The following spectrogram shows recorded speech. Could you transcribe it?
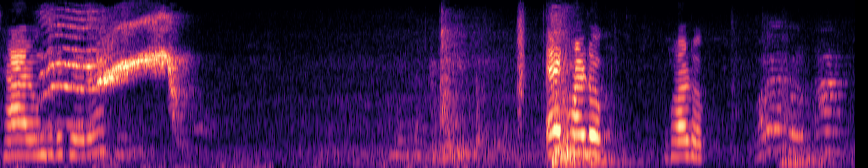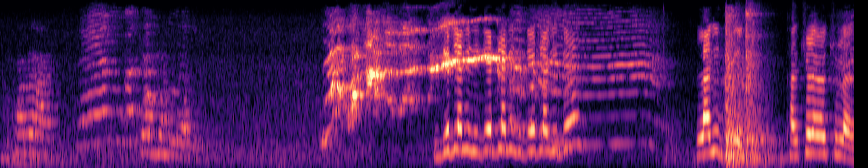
ছাড় ছেড়ে দে এই, ঘরে ঢোক ঘরে ঢোক। লাগিয়ে গেট দে লাগিয়ে দে। থাক, চলে চলে।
